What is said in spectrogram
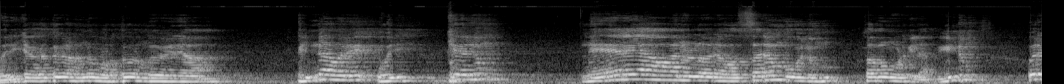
ഒരിക്കകത്ത് കടന്ന് പുറത്ത് വന്നു കഴിഞ്ഞാൽ പിന്നെ അവർ ഒരിക്കലും നേരെയാവാനുള്ള ഒരു അവസരം പോലും സമം കൊടുക്കില്ല. വീണ്ടും ഒരു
